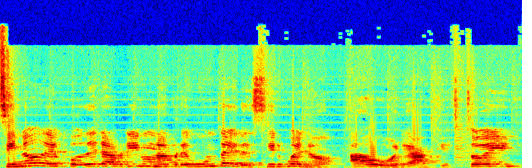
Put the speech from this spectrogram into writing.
sino de poder abrir una pregunta y decir, bueno, ahora que estoy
